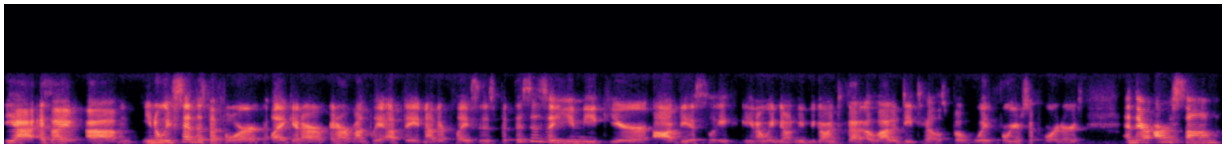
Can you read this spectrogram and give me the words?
yeah as i um, you know we've said this before like in our in our monthly update and other places but this is a unique year obviously. You know we don't need to go into that a lot of details but with, for your supporters. And there are some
